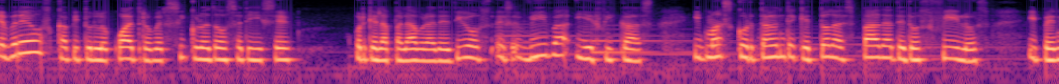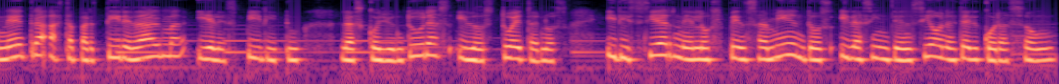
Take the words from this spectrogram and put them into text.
Hebreos capítulo 4 versículo 12 dice Porque la palabra de Dios es viva y eficaz y más cortante que toda espada de dos filos y penetra hasta partir el alma y el espíritu, las coyunturas y los tuétanos, y discierne los pensamientos y las intenciones del corazón.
